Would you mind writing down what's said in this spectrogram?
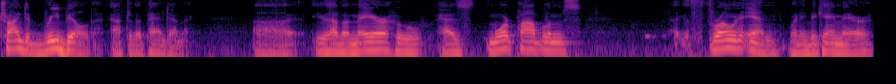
trying to rebuild after the pandemic. Uh, you have a mayor who has more problems thrown in when he became mayor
